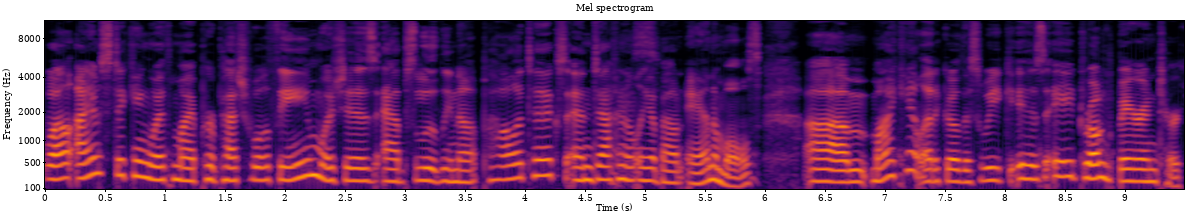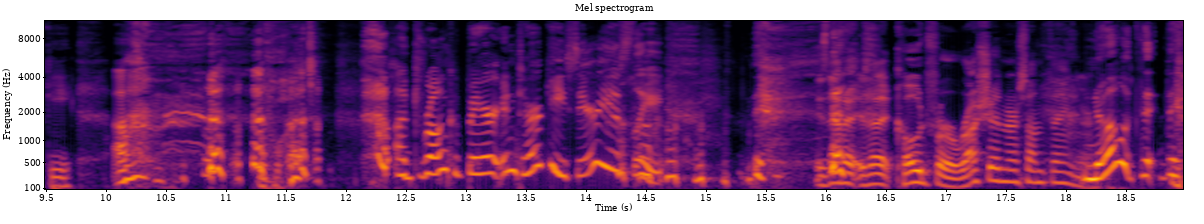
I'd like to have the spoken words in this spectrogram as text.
Well, I am sticking with my perpetual theme, which is absolutely not politics and definitely about animals. Um, my can't let it go this week is a drunk bear in Turkey. Uh, what? A drunk bear in Turkey? Seriously? Is that a, is that a code for a Russian or something? or- No. Th- th-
